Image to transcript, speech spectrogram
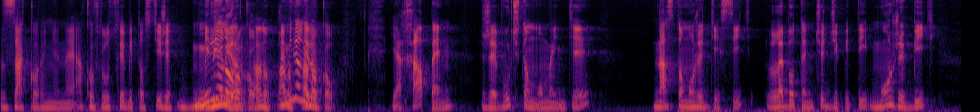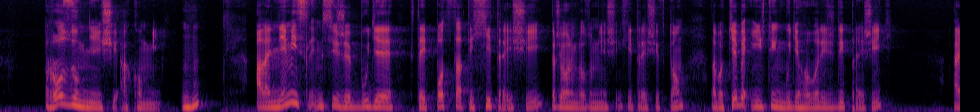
zakorenené ako v ľudskej bytosti, že miliónov rokov. Áno, áno, milióny áno. rokov. Ja chápem, že v určitom momente nás to môže desiť, lebo ten chat GPT môže byť rozumnejší ako my. Mm-hmm. Ale nemyslím si, že bude z tej podstaty chytrejší, prečo hovorím rozumnejší, chytrejší v tom, lebo tebe inštinkt bude hovoriť vždy prežiť, aj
